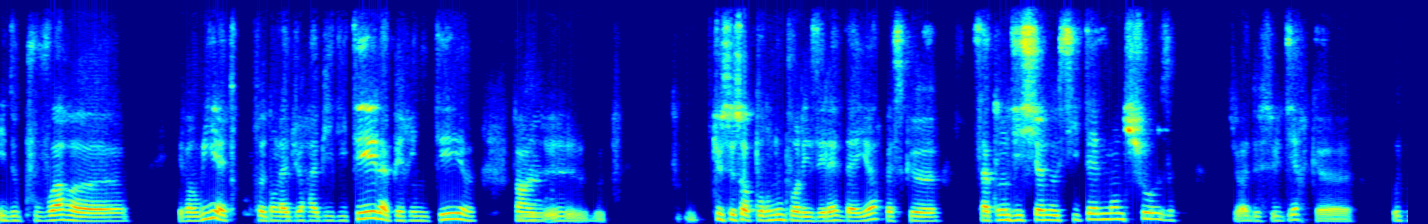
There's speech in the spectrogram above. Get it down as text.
et de pouvoir, euh, eh ben oui, être dans la durabilité, la pérennité, enfin, que ce soit pour nous, pour les élèves d'ailleurs, parce que ça conditionne aussi tellement de choses tu vois, de se dire que, OK,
